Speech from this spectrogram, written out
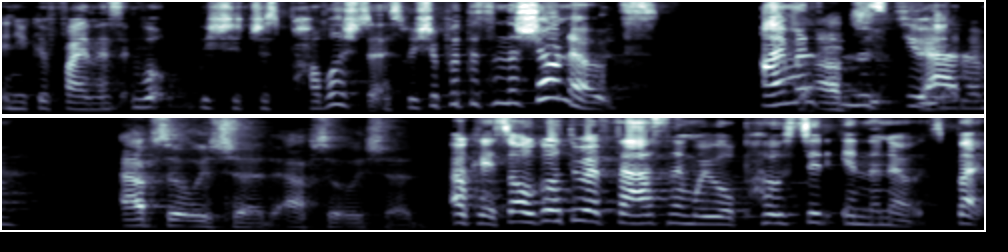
and you can find this. Well, we should just publish this. We should put this in the show notes. I'm going to send this to you, Adam. Absolutely should. Absolutely should. Okay, so I'll go through it fast and then we will post it in the notes. But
